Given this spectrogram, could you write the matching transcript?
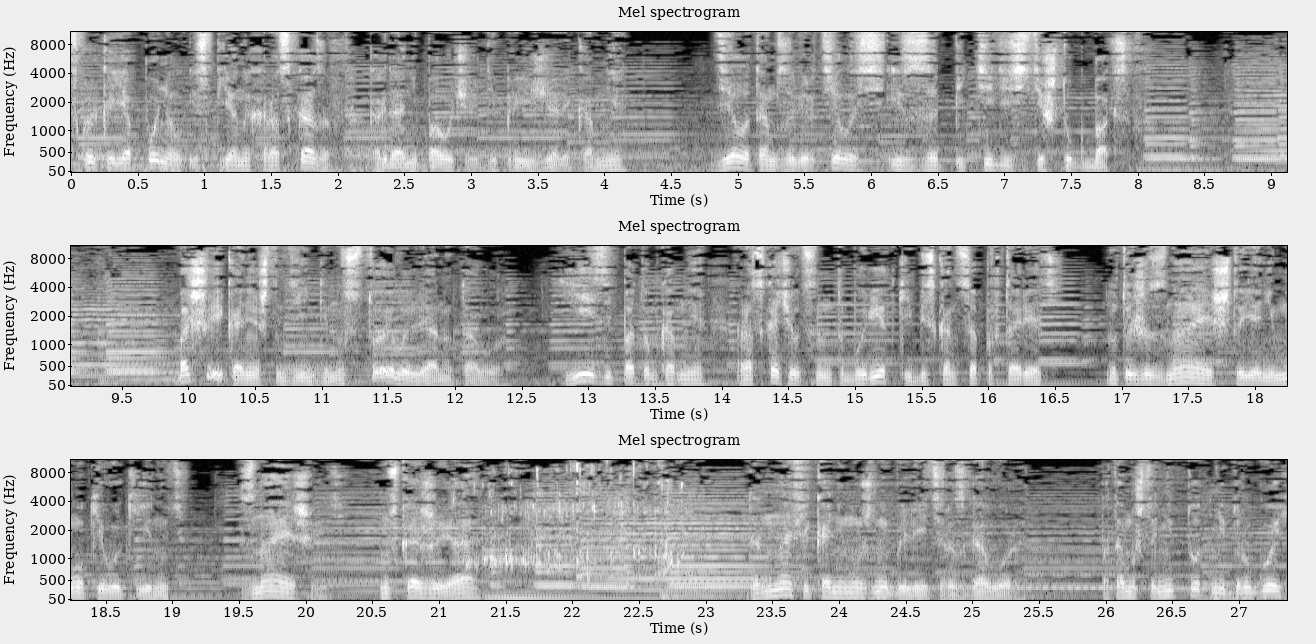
Насколько я понял из пьяных рассказов, когда они по очереди приезжали ко мне, дело там завертелось из-за 50 штук баксов. Большие, конечно, деньги, но стоило ли оно того? Ездить потом ко мне, раскачиваться на табуретке и без конца повторять. «Ну ты же знаешь, что я не мог его кинуть. Знаешь ведь? Ну скажи, а?» Да нафиг они нужны были, эти разговоры. Потому что ни тот, ни другой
